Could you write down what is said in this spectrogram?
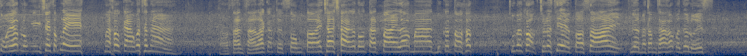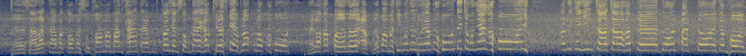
สวยครับลงเองใช้สำเร็จมาเข้ากลางวัฒนาต่อสั้นสาระครับจะส่งต่อให้ชาชาก็โดนตัดไปแล้วมาบุกกันต่อครับชูแบงคอกชุลเทพต่อซ้ายเพื่อนมาทำทางครับอันเดอร์ลุยส์เจอสารัตนาประกอบมาสุพรมาบางทางแต่ก็ยังส่งได้ครับธีรเทพล็อกหลบโอ้โหไม่ล็อกครับเปิดเลยอะแล้วบอลมาที่วันเดอร์ลุยส์ครับโอ้โหได้จังหวะง้างโอ้โห อันนี้ก็ยิงจ่อๆครับแต่โดนปัดโดยกำพล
